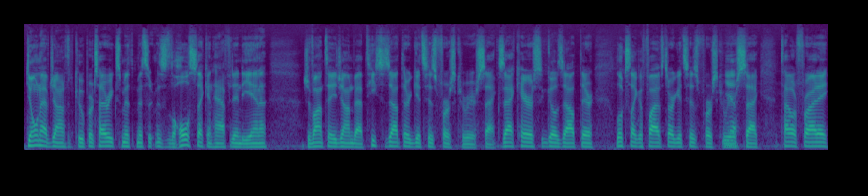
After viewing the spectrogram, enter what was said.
don't have Jonathan Cooper. Tyreke Smith misses, misses the whole second half at Indiana. Javontae Jean-Baptiste is out there, gets his first career sack. Zach Harrison goes out there, looks like a five star, gets his first career sack. Tyler Friday,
